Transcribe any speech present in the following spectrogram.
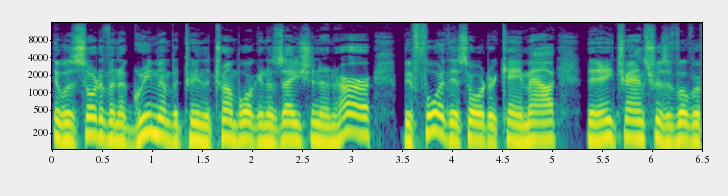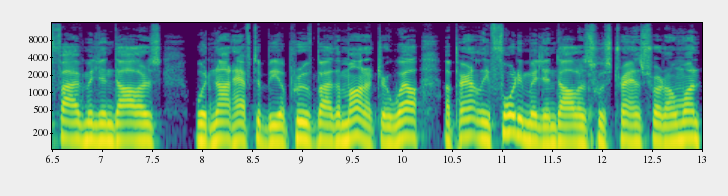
There was sort of an agreement between the Trump organization and her before this order came out that any transfers of over $5 million would not have to be approved by the monitor. Well, apparently $40 million was transferred on one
